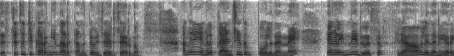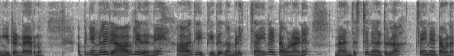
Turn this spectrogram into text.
ജസ്റ്റ് ചുറ്റിക്കറങ്ങി നടക്കാമെന്നൊക്കെ വിചാരിച്ചായിരുന്നു. അങ്ങനെ ഞങ്ങൾ പ്ലാൻ ചെയ്ത പോലെ തന്നെ ഞങ്ങൾ ഇന്നേ ദിവസം രാവിലെ തന്നെ ഇറങ്ങിയിട്ടുണ്ടായിരുന്നു. അപ്പോൾ ഞങ്ങൾ രാവിലെ തന്നെ ആദ്യം എത്തിയത് നമ്മുടെ ചൈന ടൗണാണ് മാഞ്ചസ്റ്ററിനകത്തുള്ള ചൈന ടൗണ്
